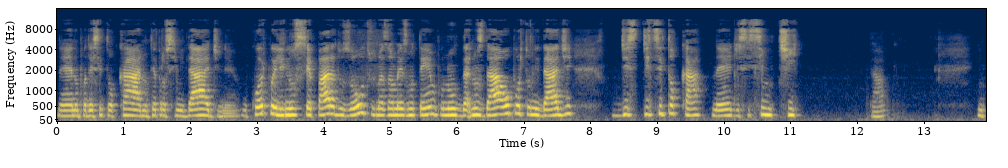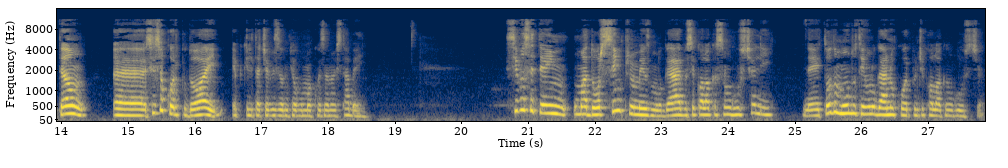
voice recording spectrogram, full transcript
né? Não poder se tocar, não ter proximidade, né? O corpo ele nos separa dos outros, mas ao mesmo tempo nos dá a oportunidade de, de se tocar, né? De se sentir, tá? Então, é, se seu corpo dói, é porque ele está te avisando que alguma coisa não está bem. Se você tem uma dor sempre no mesmo lugar, você coloca essa angústia ali, né? Todo mundo tem um lugar no corpo onde coloca angústia,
